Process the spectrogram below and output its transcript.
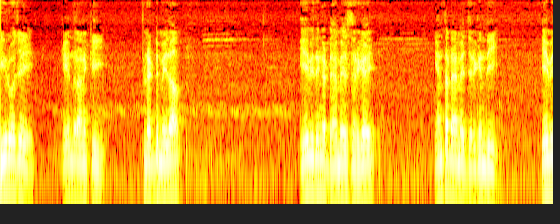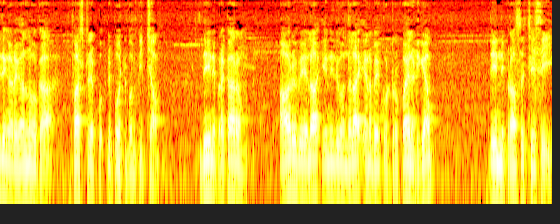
ఈరోజే కేంద్రానికి ఫ్లడ్ మీద ఏ విధంగా డ్యామేజ్ జరిగాయి ఎంత డ్యామేజ్ జరిగింది ఏ విధంగా అడగాలనో ఒక ఫస్ట్ రిపో- రిపోర్ట్ పంపించాం. దీని ప్రకారం ఆరు వేల ఎనిమిది వందల ఎనభై కోట్ల రూపాయలు అడిగాం. దీన్ని ప్రాసెస్ చేసి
